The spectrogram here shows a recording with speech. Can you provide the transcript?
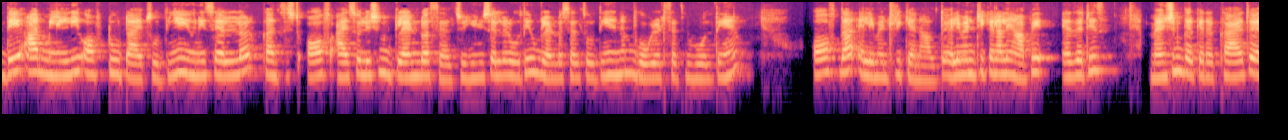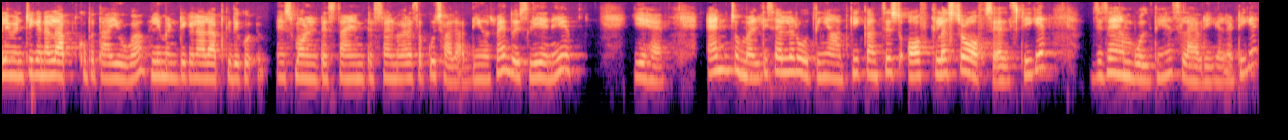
They are mainly of two types होती हैं unicellular consist of isolation glandular cells जो यूनिसेलर होती हैं ग्लैंडो सेल्स होती हैं जिन्हें हम गोल्ड सेल्स भी बोलते हैं। ऑफ़ द एलिमेंट्री कैनाल तो एलिमेंट्री कैनाल यहाँ पे एज इट इज़ मेंशन करके रखा है तो एलिमेंट्री कैनाल आपको पता ही होगा। एलिमेंट्री कैनाल आपके देखो स्मॉल इंटेस्टाइन इंटेस्टाइन वगैरह सब कुछ आ जाती है उसमें तो इसलिए नहीं ये है। एंड जो मल्टी सेलर होती हैं आपकी consist of cluster of cells ठीक है? जिसे हम बोलते हैं स्लाइवरी कैनल ठीक है?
